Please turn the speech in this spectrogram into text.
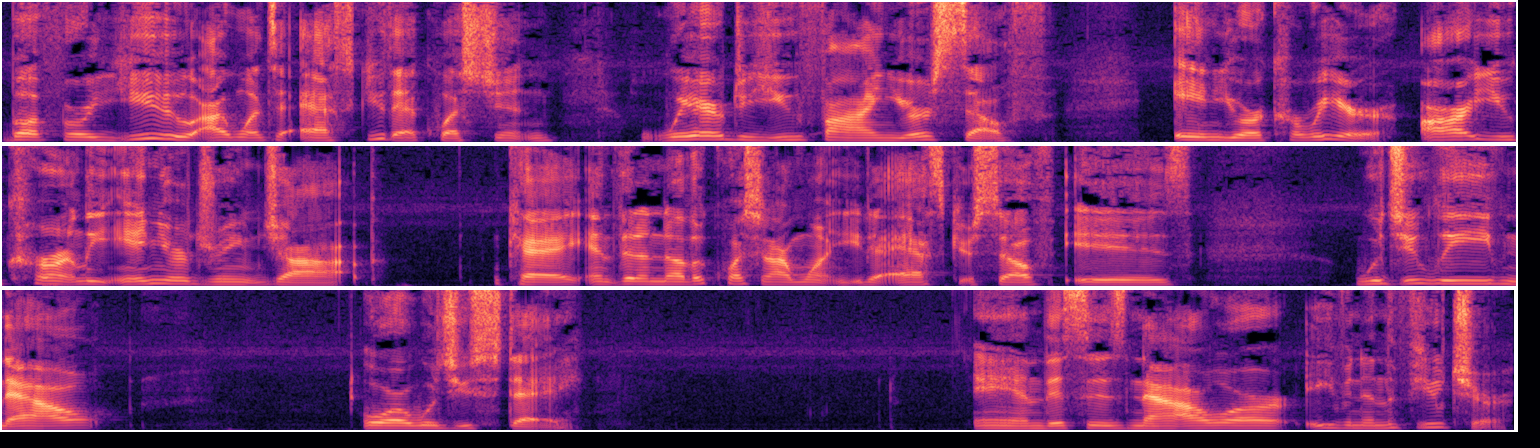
But for you, I want to ask you that question Where do you find yourself in your career? Are you currently in your dream job? Okay. And then another question I want you to ask yourself is would you leave now or would you stay? And this is now or even in the future.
